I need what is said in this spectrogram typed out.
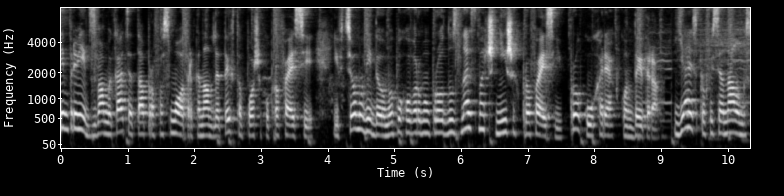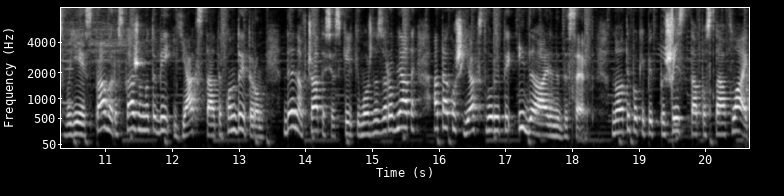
Всім привіт! З вами Катя та Профосмотр, канал для тих, хто в пошуку професії. І в цьому відео ми поговоримо про одну з найсмачніших професій про кухаря-кондитера. Я із професіоналами своєї справи розкажемо тобі, як стати кондитером, де навчатися, скільки можна заробляти, а також як створити ідеальний десерт. Ну а ти поки підпишись та постав лайк,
